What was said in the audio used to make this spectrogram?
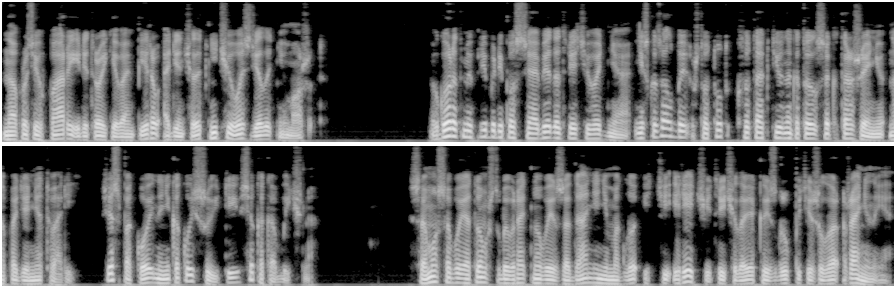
Ну а против пары или тройки вампиров один человек ничего сделать не может». В город мы прибыли после обеда третьего дня. Не сказал бы, что тут кто-то активно готовился к отражению нападения тварей. Все спокойно, никакой суеты, все как обычно. Само собой о том, чтобы брать новые задания, не могло идти и речи, три человека из группы тяжело раненые.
